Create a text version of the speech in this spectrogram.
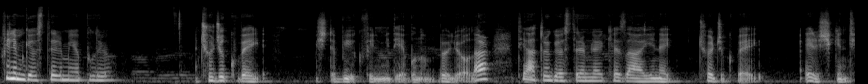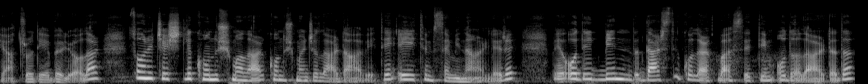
film gösterimi yapılıyor. Çocuk ve işte büyük filmi diye bunu bölüyorlar. Tiyatro gösterimleri keza yine çocuk ve Erişkin tiyatro diye bölüyorlar. Sonra çeşitli konuşmalar, konuşmacılar daveti, eğitim seminerleri ve o demin derslik olarak bahsettiğim odalarda da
